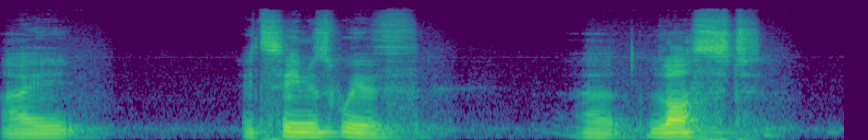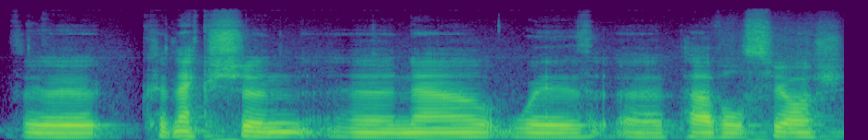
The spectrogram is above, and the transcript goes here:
I. It seems we've uh, lost the connection uh, now with uh, Pavel Cioch.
